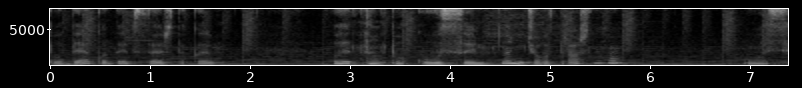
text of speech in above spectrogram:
подекуди все ж таки видно покуси. Ну, нічого страшного. Ось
